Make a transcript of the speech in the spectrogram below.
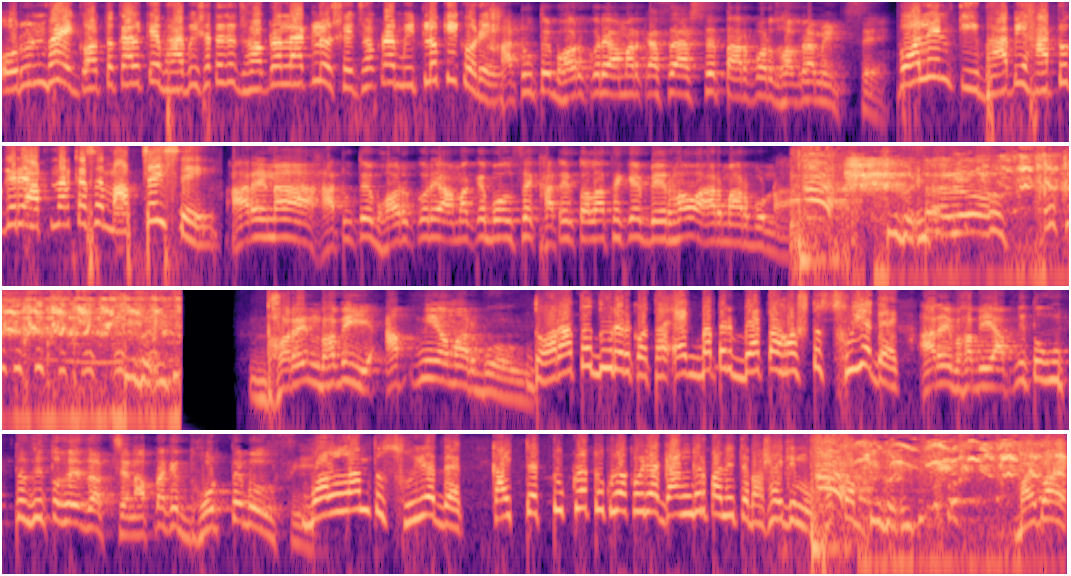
অরুণ ভাই গতকালকে ভাবির সাথে যে ঝগড়া লাগল সেই ঝগড়া মিটলো কি করে? হাঁটুতে ভর করে আমার কাছে আসছে তারপর ঝগড়া মিটছে। বলেন কি ভাবি হাঁটু গেড়ে আপনার কাছে মাপ চাইছে? আরে না হাঁটুতে ভর করে আমাকে বলছে খাটের তলা থেকে বের হও আর মারবো না। ধরেন ভাবি আপনি আমার বউ। ধরা তো দূরের কথা এক বাপের বেটা হস্ত ছুঁয়ে দেখ। আরে ভাবি আপনি তো উত্তেজিত হয়ে যাচ্ছেন আপনাকে ধরতে বলছি। বললাম তো ছুঁয়ে দেখ কাইটটা টুকরা টুকরা কইরা গাঙ্গের পানিতে ভাসাই দিমু। Bye bye.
